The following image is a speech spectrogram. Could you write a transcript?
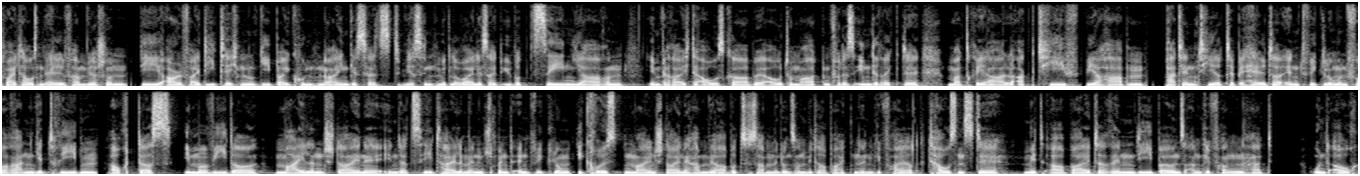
2011 haben wir schon die RFID-Technologie bei Kunden eingesetzt. Wir sind mittlerweile seit über zehn Jahren im Bereich der Ausgabeautomaten für das indirekte Material aktiv. Wir haben patentierte Behälterentwicklungen vorangetrieben. Auch das immer wieder Meilensteine in der C-Teile-Management-Entwicklung. Die größten Meilensteine haben wir aber zusammen mit unseren Mitarbeitenden gefeiert. Tausendste Mitarbeiterin, die bei uns angefangen hat und auch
